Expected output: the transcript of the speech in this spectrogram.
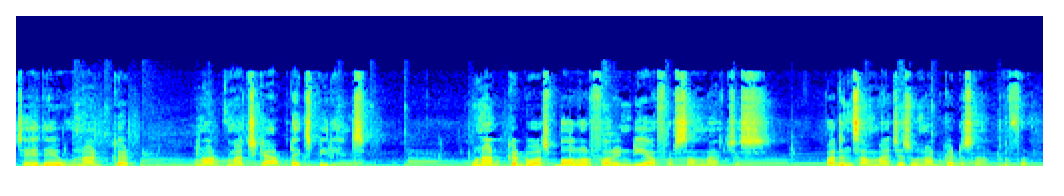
Jaydev Unadkat not much capped experience. Unadkat was bowler for India for some matches, but in some matches Unadkat is not preferred.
